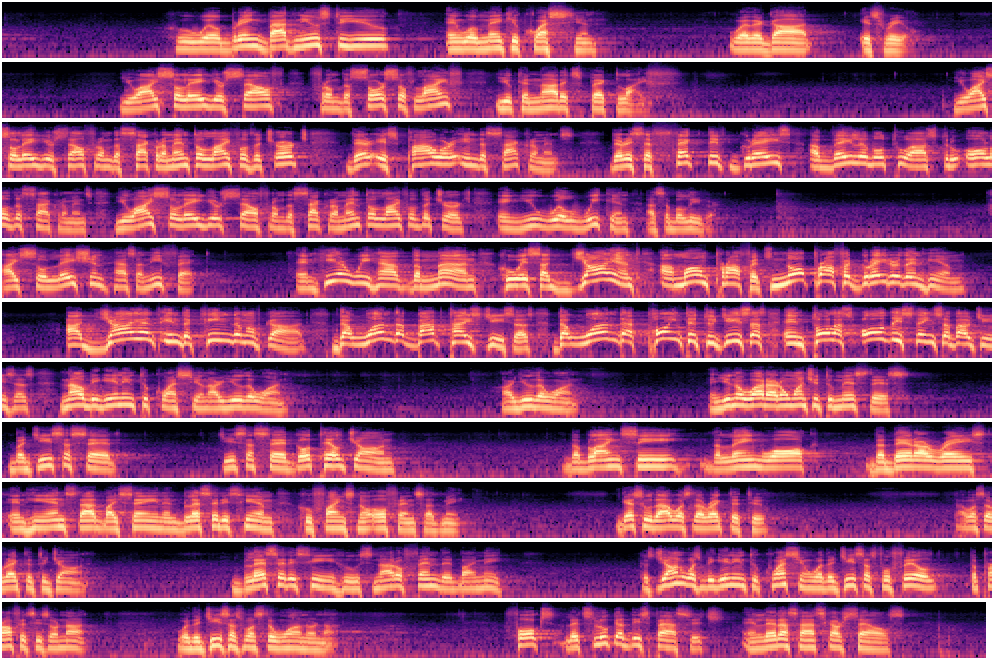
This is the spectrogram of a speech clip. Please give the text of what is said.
who will bring bad news to you and will make you question whether God is real. You isolate yourself from the source of life, you cannot expect life. You isolate yourself from the sacramental life of the church, there is power in the sacraments. There is effective grace available to us through all of the sacraments. You isolate yourself from the sacramental life of the church, and you will weaken as a believer. Isolation has an effect. And here we have the man who is a giant among prophets, no prophet greater than him a giant in the kingdom of God, the one that baptized Jesus, the one that pointed to Jesus and told us all these things about Jesus, now beginning to question Are you the one? Are you the one? And you know what? I don't want you to miss this. But Jesus said, Jesus said, Go tell John, the blind see, the lame walk, the dead are raised, and he ends that by saying, And blessed is him who finds no offense at me. Guess who that was directed to? That was directed to John. Blessed is he who is not offended by me. Because John was beginning to question whether Jesus fulfilled the prophecies or not, whether Jesus was the one or not. Folks, let's look at this passage and let us ask ourselves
